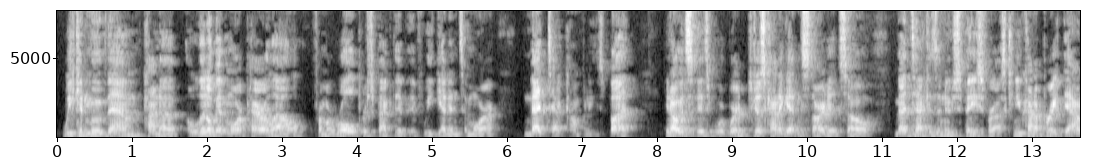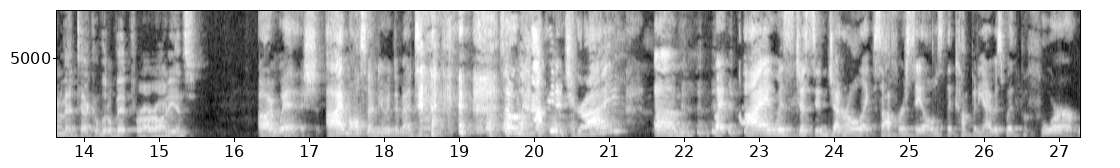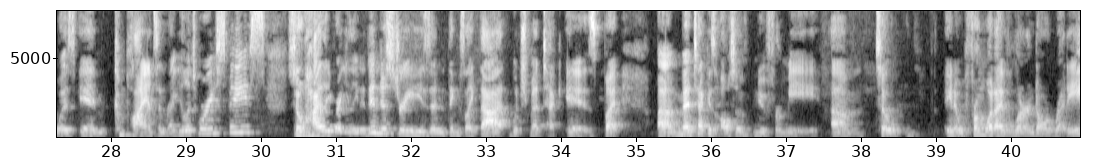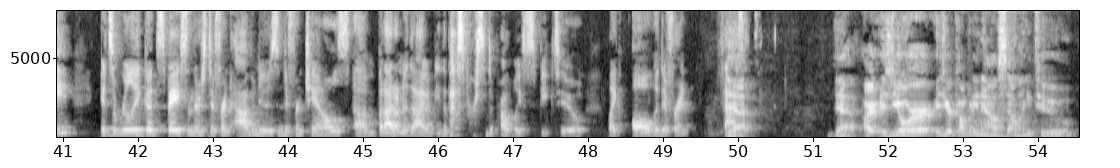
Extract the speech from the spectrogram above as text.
we can move them kind of a little bit more parallel from a role perspective if we get into more med tech companies. But you know, it's it's we're just kind of getting started. So med tech is a new space for us. Can you kind of break down med tech a little bit for our audience? Oh, I wish. I'm also new into med tech. so I'm happy to try. Um, but I was just in general like software sales. The company I was with before was in compliance and regulatory space, so mm-hmm. highly regulated industries and things like that, which medtech is. But um, medtech is also new for me. Um, so you know, from what I've learned already, it's a really good space, and there's different avenues and different channels. Um, but I don't know that I would be the best person to probably speak to like all the different facets. Yeah yeah. Are, is your is your company now selling to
